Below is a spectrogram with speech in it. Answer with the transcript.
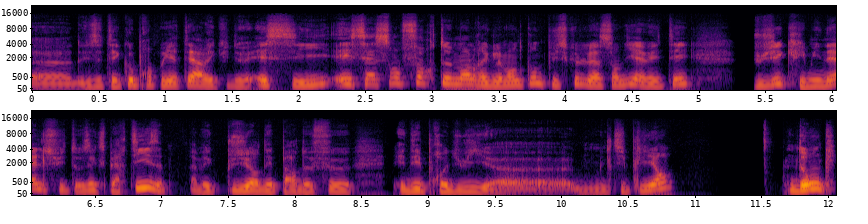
ils étaient copropriétaires avec une SCI et ça sent fortement le règlement de compte puisque l'incendie avait été jugé criminel suite aux expertises avec plusieurs départs de feu et des produits multipliants. Donc,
